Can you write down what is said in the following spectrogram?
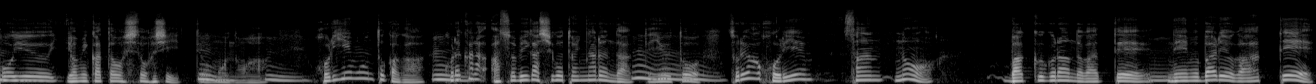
こういう読み方をしてほしいって思うのは、うん。ホリエモンとかがうん。これから遊びが仕事になるんだっていうと、それはホリエさんのバックグラウンドがあって、うん。ネームバリューがあって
